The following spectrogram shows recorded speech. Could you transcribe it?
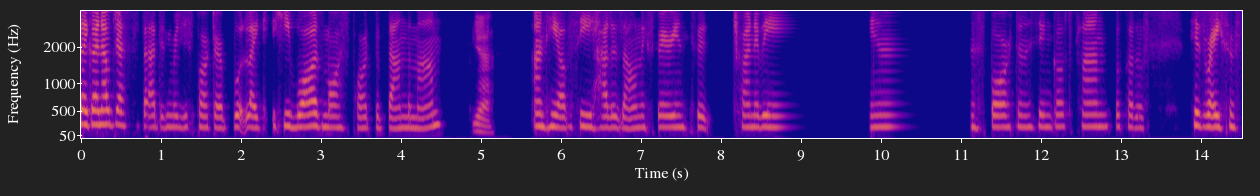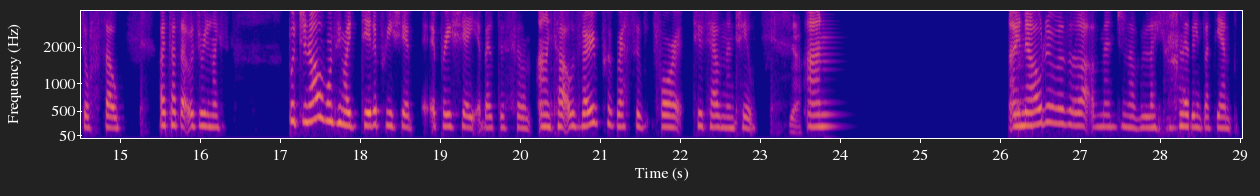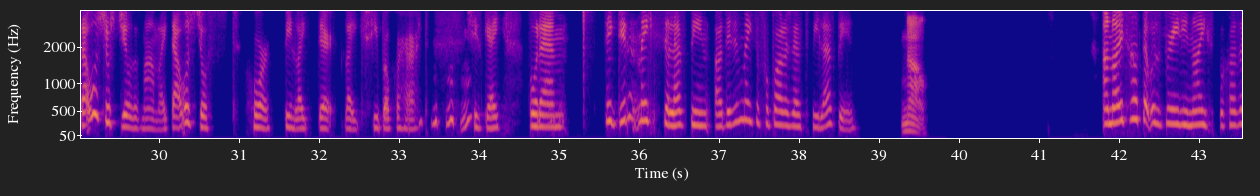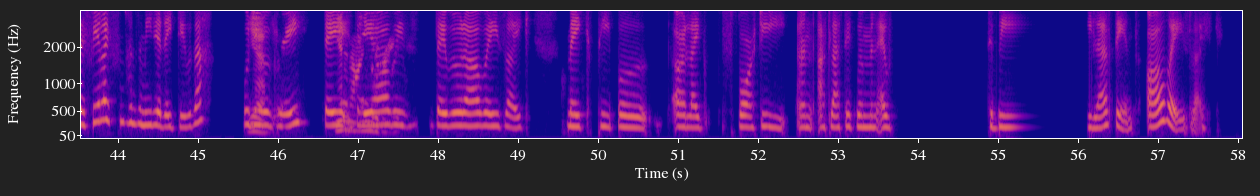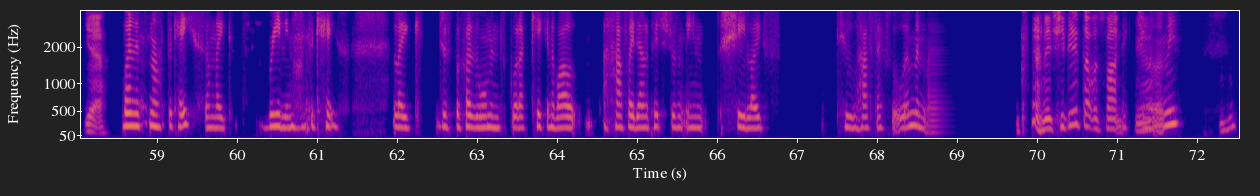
Like I know Jess's dad didn't really support her, but like he was more supportive than the mom. yeah, And he obviously had his own experience with trying to be in a sport and it didn't go to plan because of his race and stuff. So I thought that was really nice. But you know, one thing I did appreciate appreciate about this film, and I thought it was very progressive for 2002. Yeah. And I know there was a lot of mention of like lesbians at the end, but that was just Jill's mom. Like that was just her being like there, like she broke her heart. She's gay. But um they didn't make the lesbian uh, they didn't make the footballers out to be lesbian. no, And I thought that was really nice because I feel like sometimes the media they do that. Would Yeah. you agree? They Yeah, no, they always they would always like make people or like sporty and athletic women out to be lesbians. Always like yeah, when it's not the case. I'm like, it's really not the case. Like just because a woman's good at kicking a ball halfway down a pitch doesn't mean she likes to have sex with women. Like, and if she did, that was fine. like, do you know what I mean? Mhm.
